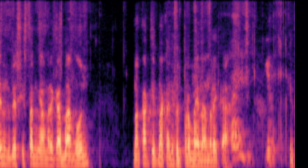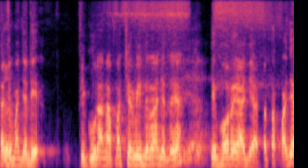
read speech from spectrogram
mengikuti sistem yang mereka bangun, maka kita akan ikut permainan mereka. Kita cuma jadi figuran apa cheerleader aja tuh ya, tim hore aja. Tetap aja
